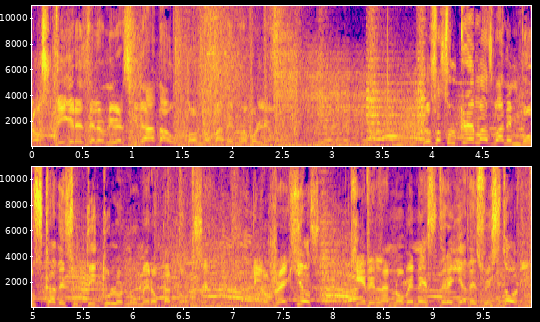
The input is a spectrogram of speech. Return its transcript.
los Tigres de la Universidad Autónoma de Nuevo León. Los azulcremas van en busca de su título número 14 y los regios quieren la novena estrella de su historia.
